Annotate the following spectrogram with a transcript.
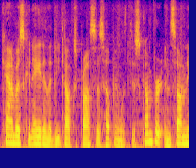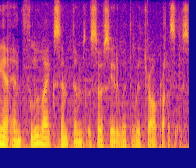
Cannabis can aid in the detox process, helping with discomfort, insomnia, and flu like symptoms associated with the withdrawal process,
